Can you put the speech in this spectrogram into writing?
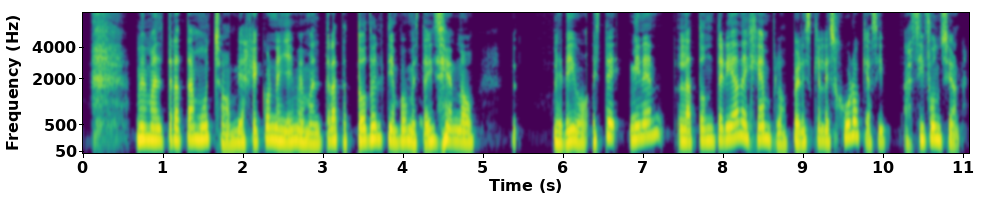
me maltrata mucho, viajé con ella y me maltrata, todo el tiempo me está diciendo, le digo, este, miren la tontería de ejemplo, pero es que les juro que así, así funciona.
